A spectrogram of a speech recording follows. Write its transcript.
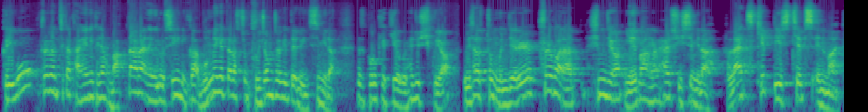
그리고 prevent가 당연히 그냥 막다라는 의미로 쓰이니까 문맥에 따라서 좀 부정적일 때도 있습니다. 그래서 그렇게 기억을 해주시고요. 의사소통 문제를 풀거나 심지어 예방을 할 수 있습니다. Let's keep these tips in mind.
